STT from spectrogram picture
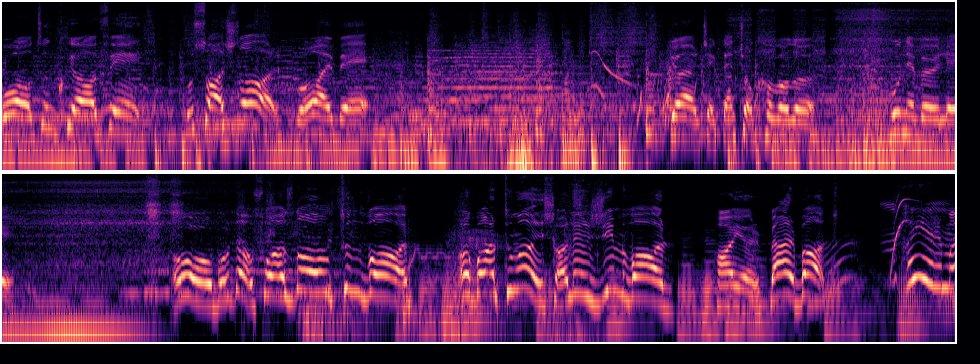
Bu altın kıyafet. Bu saçlar. Vay be. Gerçekten çok havalı. Bu ne böyle? Oo burada fazla altın var. Abartmış alerjim var. Hayır berbat. Hayır mı?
